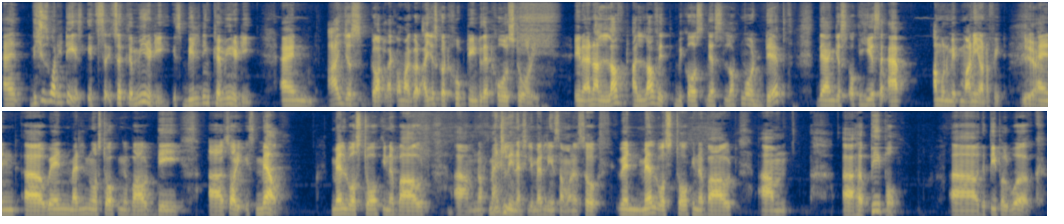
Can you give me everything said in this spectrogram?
And this is what it is. It's it's a community. It's building community. And i just got like oh my god i just got hooked into that whole story. You know and i loved i love it because there's a lot more depth than just okay here's the app. I'm going to make money out of it. Yeah. and uh, when madeline was talking about the uh, sorry it's mel mel was talking about um, not madeline actually madeline is someone else. So when mel was talking about um, uh, her people uh, the people work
